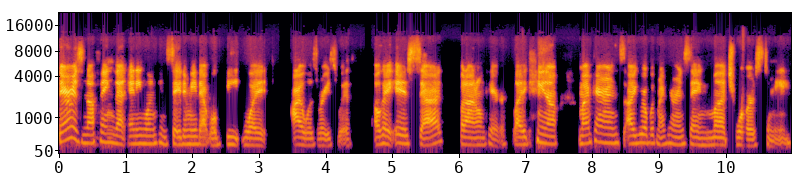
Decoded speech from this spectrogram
There is nothing that anyone can say to me that will beat what I was raised with. Okay, it is sad, but I don't care. Like, you know, my parents, I grew up with my parents saying much worse to me.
